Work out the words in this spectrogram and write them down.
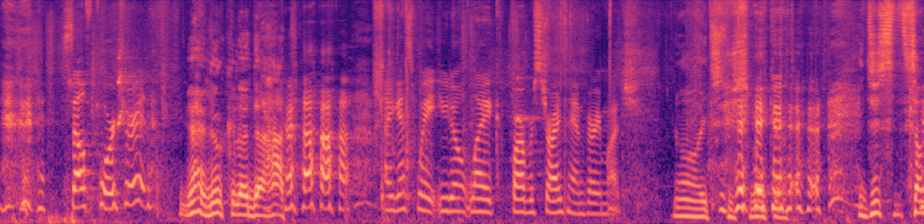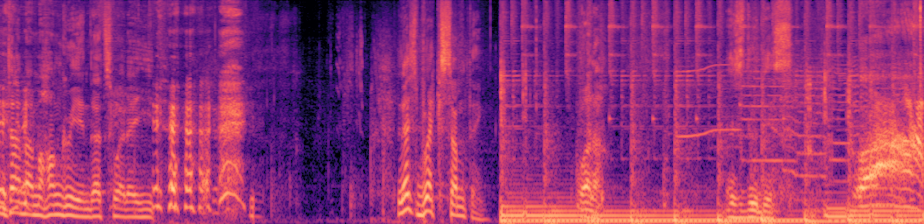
Self-portrait? Yeah, look at the hat. I guess. Wait, you don't like Barbra Streisand very much. No, it's just like a- just sometimes I'm hungry and that's what I eat. Let's break something. Voila. Let's do this. Ah!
